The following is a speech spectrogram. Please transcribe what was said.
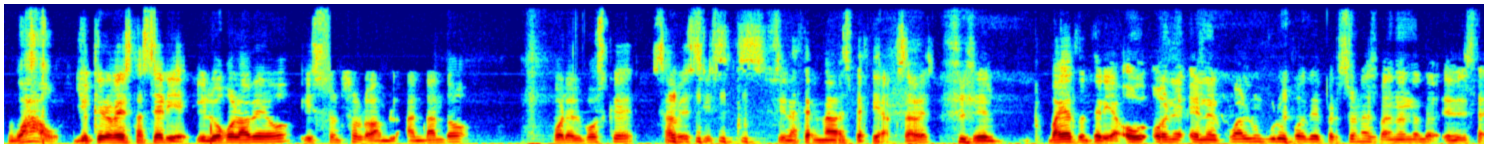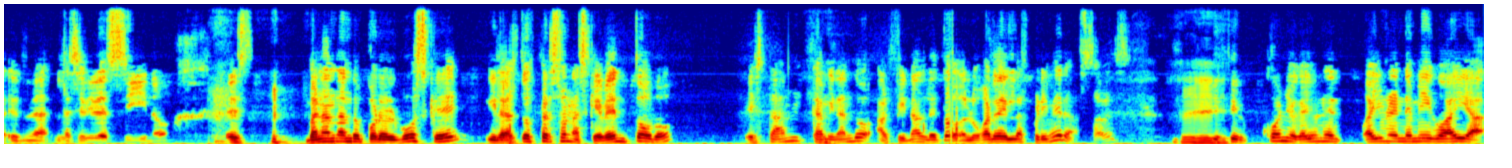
¡Wow! Yo quiero ver esta serie. Y luego la veo y son solo andando por el bosque, ¿sabes? sin hacer nada especial, ¿sabes? Vaya tontería. O, en, el cual un grupo de personas van andando, en, la, serie de sí, ¿no? Es, van andando por el bosque y las dos personas que ven todo están caminando al final de todo, en lugar de ir las primeras, ¿sabes? Es decir, coño, que hay un, hay un enemigo ahí a,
